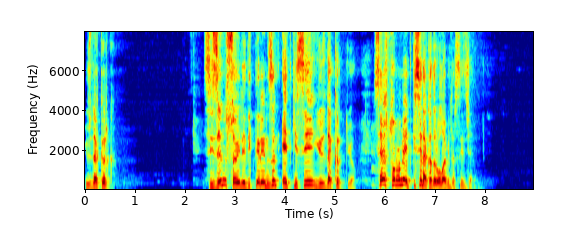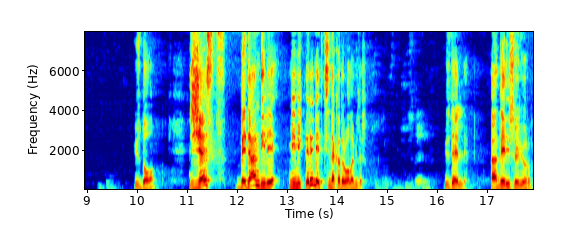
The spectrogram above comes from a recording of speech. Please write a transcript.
Yüzde kırk. Sizin söylediklerinizin etkisi yüzde kırk diyor. Ses tonunun etkisi ne kadar olabilir sizce? Yüzde on. Jest, beden dili, mimiklerin etkisi ne kadar olabilir? Yüzde elli. Ben veriyi söylüyorum.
